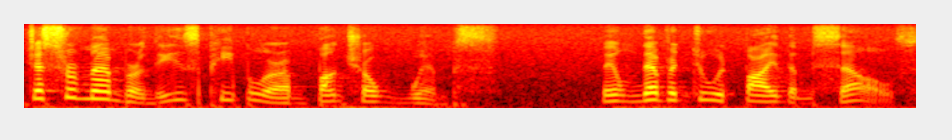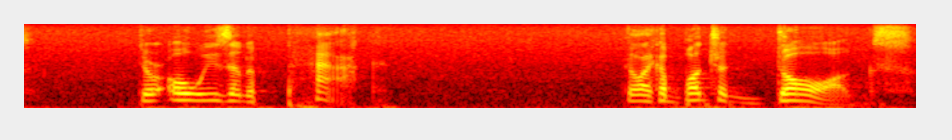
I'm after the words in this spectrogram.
Just remember, these people are a bunch of wimps. They'll never do it by themselves. They're always in a pack. They're like a bunch of dogs.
